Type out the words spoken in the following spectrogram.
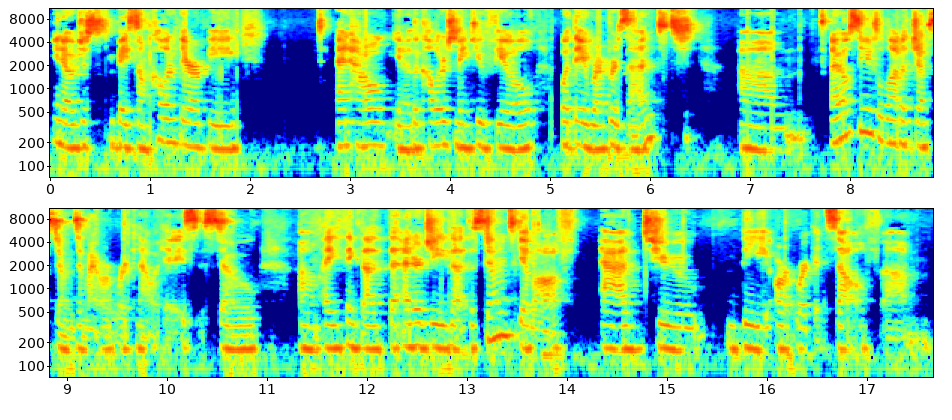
you know, just based on color therapy and how you know the colors make you feel, what they represent. Um, I also use a lot of gemstones in my artwork nowadays. So um, I think that the energy that the stones give off add to the artwork itself. Um,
